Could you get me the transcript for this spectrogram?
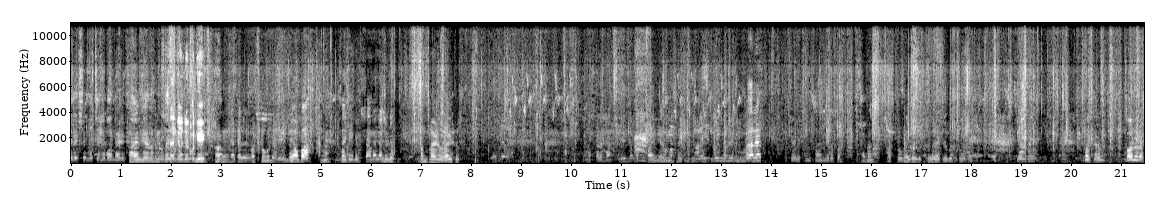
ఎలక్షన్లో చంద్రబాబు నాయుడు సాయం చేయాలి సైకిల్ గుర్తుకి పట్టుకోకుండా చేయండి సైకిల్ గుర్తు సామాన్య చూడు మంచి నాయుడు రైతులు సాయం చేయాలమ్మా సైకిల్. వచ్చే ఎలక్షన్ సాయం చేయాలప్పా ఆ? పట్టుకోకుండా. సైకిల్ గుర్తుకి. నమస్కారం బాగున్నారా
